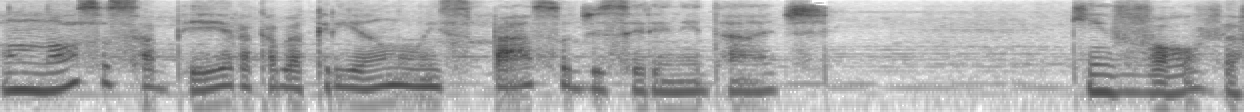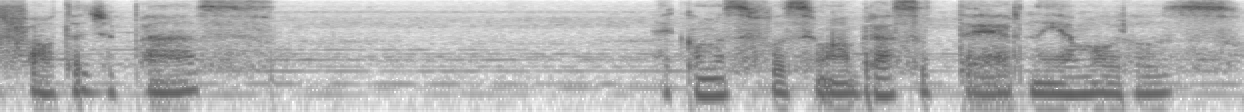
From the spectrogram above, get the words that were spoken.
o nosso saber acaba criando um espaço de serenidade que envolve a falta de paz. É como se fosse um abraço terno e amoroso.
